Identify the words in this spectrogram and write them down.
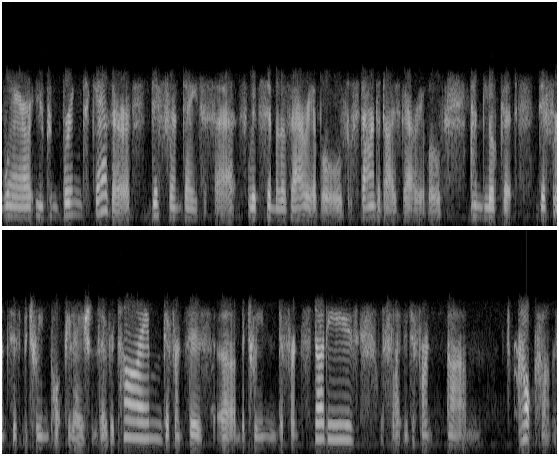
where you can bring together different data sets with similar variables standardized variables and look at differences between populations over time, differences uh, between different studies with slightly different um, outcomes.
